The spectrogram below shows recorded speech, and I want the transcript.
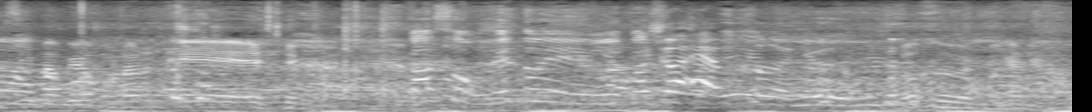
MC มาเบลของเรานั่นเอง ก็ส่งให้ตัวเองแล้วก็ก็แอบเขินอยู่ ก็คือเหมือนกันครับ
